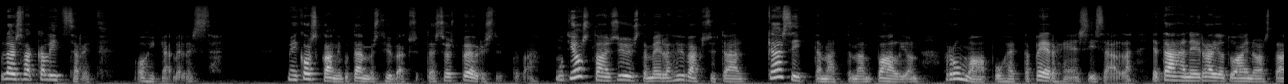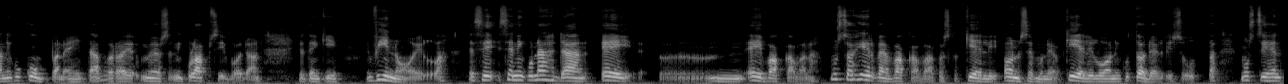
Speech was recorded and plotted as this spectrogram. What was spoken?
löysi vaikka litsarit ohi kävellessään. Me ei koskaan niin tämmöistä hyväksyttäisi, se olisi pöyristyttävää. Mutta jostain syystä meillä hyväksytään käsittämättömän paljon rumaa puhetta perheen sisällä. Ja tämähän ei rajoitu ainoastaan niin kuin kumppaneihin, tämä voi rajo- myös niin kuin lapsiin voidaan jotenkin vinoilla. Ja se, se niin kuin nähdään ei, mm, ei vakavana. Musta se on hirveän vakavaa, koska kieli on semmoinen, kieli luo niin kuin todellisuutta. Musta siihen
